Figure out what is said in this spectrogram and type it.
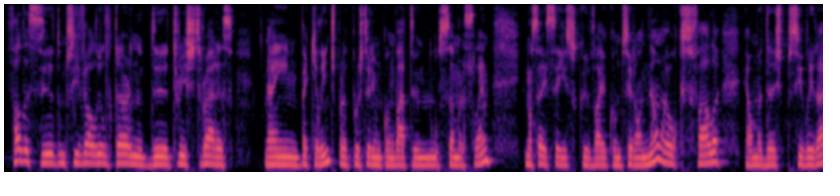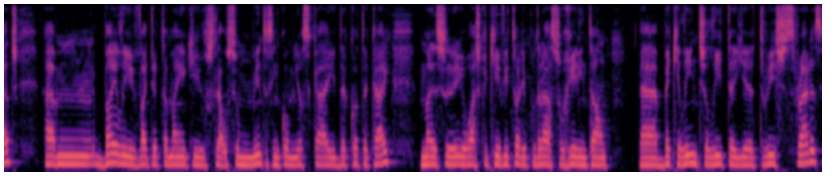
Fala-se de um possível heel turn de Trish Stratus em Becky Lynch para depois terem um combate no SummerSlam. Não sei se é isso que vai acontecer ou não, é o que se fala, é uma das possibilidades. Um, Bailey vai ter também aqui lá, o seu momento, assim como Yosukai e Dakota Kai, mas eh, eu acho que aqui a vitória poderá sorrir então a Becky Lynch, a Lita e a Trish Stratus,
